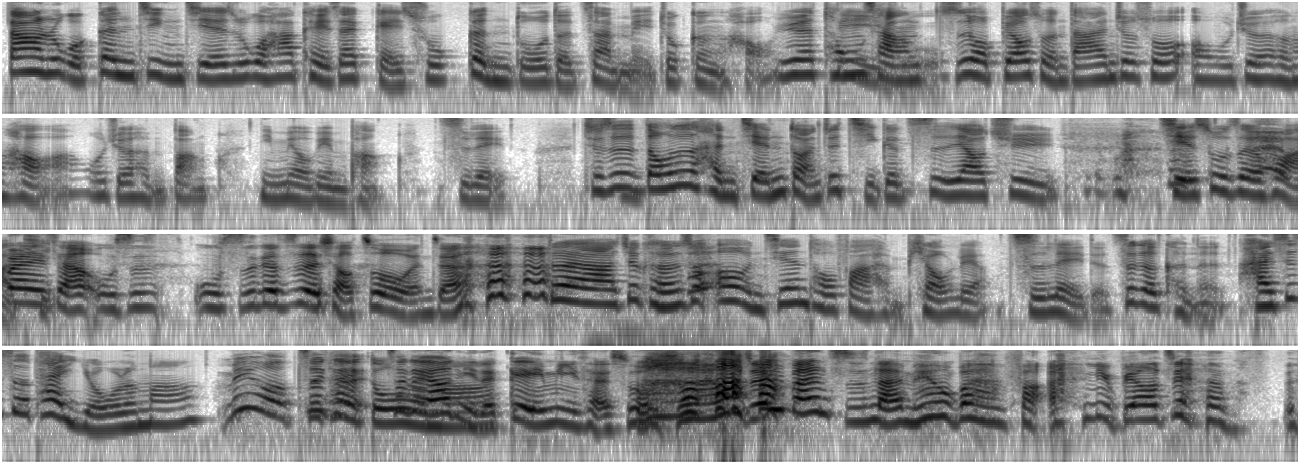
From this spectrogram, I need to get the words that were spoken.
当然，如果更进阶，如果他可以再给出更多的赞美，就更好。因为通常只有标准答案，就说哦，我觉得很好啊，我觉得很棒，你没有变胖之类的。就是都是很简短，就几个字要去 结束这个话题，不然你想五十五十个字的小作文这样。对啊，就可能说哦，你今天头发很漂亮之类的，这个可能还是这太油了吗？没有，这个这个要你的 gay 蜜才说出来，我觉得一般直男没有办法，你不要这样子，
